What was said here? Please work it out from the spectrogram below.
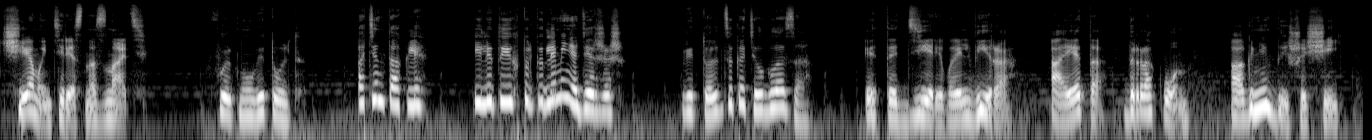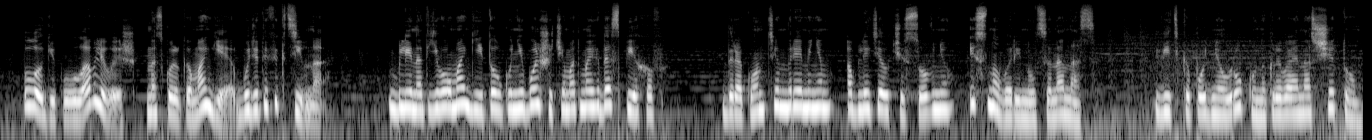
«Чем, интересно знать?» – фыркнул Витольд. «А тентакли? Или ты их только для меня держишь?» Витольд закатил глаза. «Это дерево, Эльвира, а это дракон, огнедышащий. Логику улавливаешь, насколько магия будет эффективна?» «Блин, от его магии толку не больше, чем от моих доспехов». Дракон тем временем облетел часовню и снова ринулся на нас. Витька поднял руку, накрывая нас щитом,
